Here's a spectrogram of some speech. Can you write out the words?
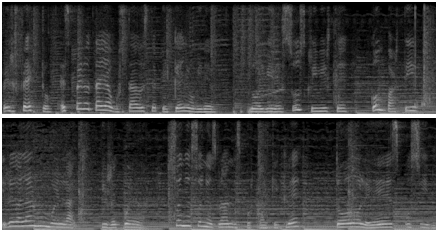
Perfecto, espero te haya gustado este pequeño video. No olvides suscribirte, compartir y regalarme un buen like. Y recuerda, sueña sueños grandes porque al que cree, todo le es posible.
